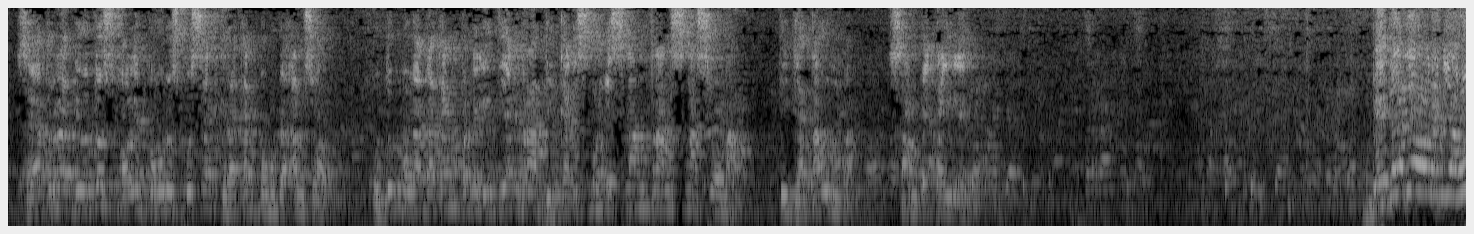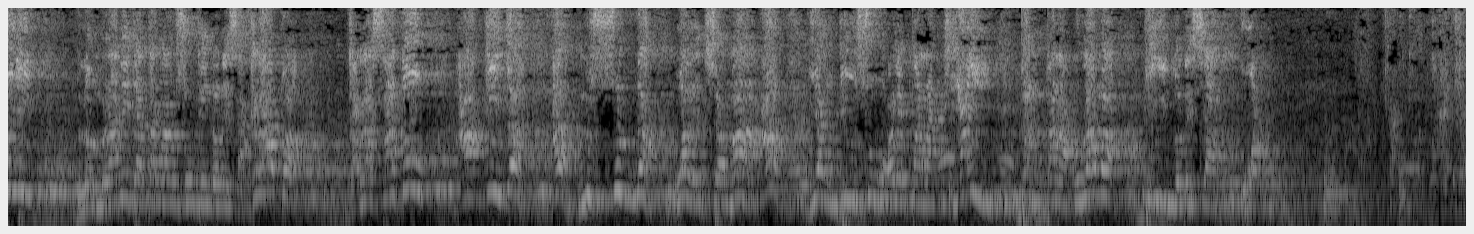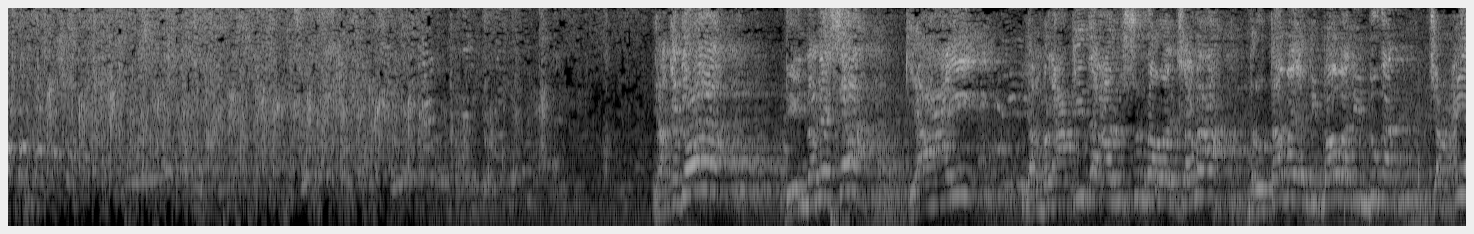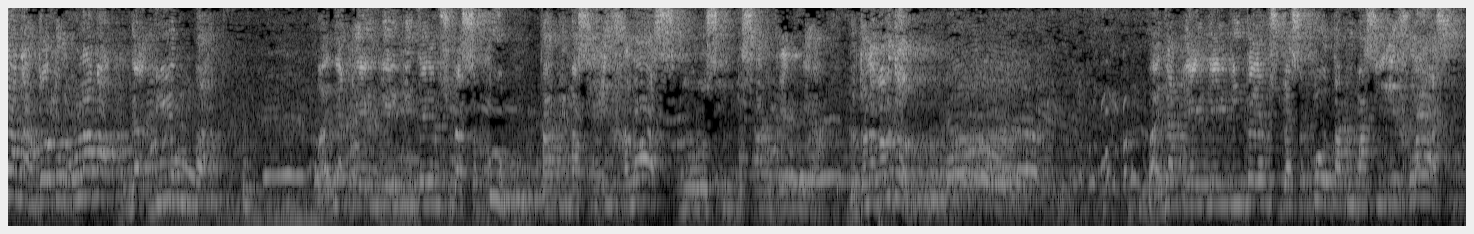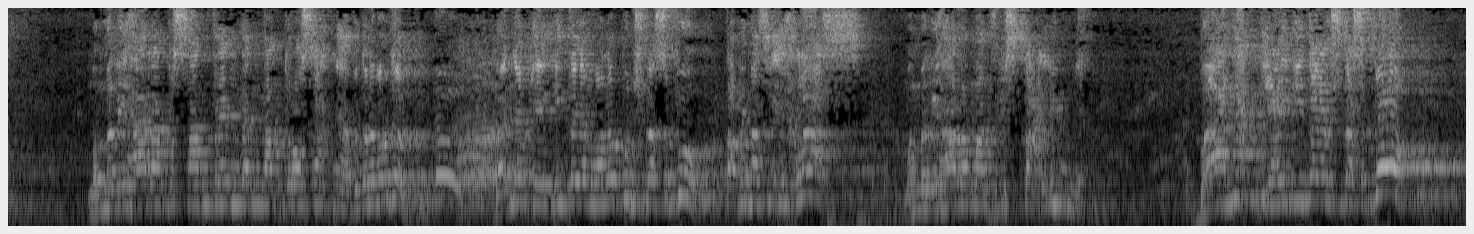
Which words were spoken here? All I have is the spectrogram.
Saya pernah diutus oleh pengurus pusat Gerakan Pemuda Ansor untuk mengadakan penelitian radikalisme Islam transnasional tiga tahun pak sampai Thailand. Bedanya orang Yahudi belum berani datang langsung ke Indonesia. Kenapa? Karena satu akidah ahlus sunnah wal jamaah yang diusung oleh para kiai dan para ulama di Indonesia kuat. Yang kedua, di Indonesia, kiai yang berakidah al-sunnah wal jamaah, terutama yang dibawa lindungan Jamiah Nahdlatul Ulama, nggak diem pak. Banyak kiai-kiai kita yang sudah sepuh, tapi masih ikhlas ngurusin pesantrennya. Betul apa betul? Banyak kiai-kiai kita yang sudah sepuh, tapi masih ikhlas memelihara pesantren dan madrasahnya. Betul apa betul? Banyak kiai kita yang walaupun sudah sepuh tapi masih ikhlas memelihara majlis taklimnya. Banyak kiai kita yang sudah sepuh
